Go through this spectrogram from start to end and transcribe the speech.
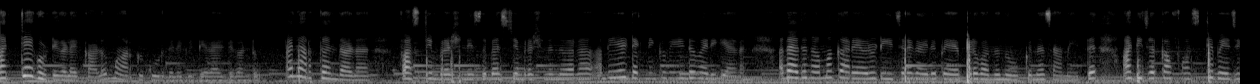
മറ്റേ കുട്ടികളെക്കാളും മാർക്ക് കൂടുതൽ കിട്ടിയതായിട്ട് കണ്ടു. അതിനർത്ഥം എന്താണ്? First impression is best impression എന്ന് പറഞ്ഞാൽ അതേ ടെക്നിക്ക് വീണ്ടും വരികയാണ്. അതായത് നമുക്കറിയാം ഒരു ടീച്ചറെ കയ്യിൽ പേപ്പർ വന്ന് നോക്കുന്ന സമയത്ത് ആ ടീച്ചർക്ക് ആ ഫസ്റ്റ് പേജ്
